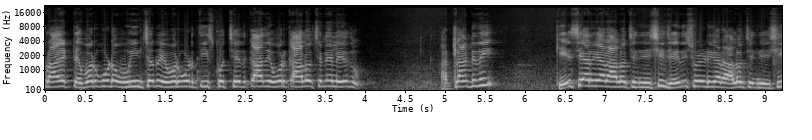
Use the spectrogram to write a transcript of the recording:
ప్రాజెక్ట్ ఎవరు కూడా ఊహించరు ఎవరు కూడా తీసుకొచ్చేది కాదు ఎవరికి ఆలోచనే లేదు. అట్లాంటిది కేసీఆర్ గారు ఆలోచన చేసి జగదీశ్వర రెడ్డి గారు ఆలోచన చేసి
